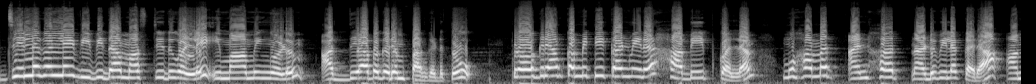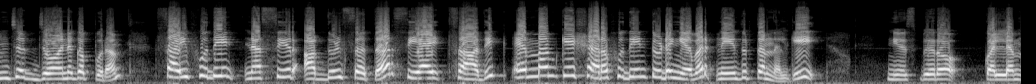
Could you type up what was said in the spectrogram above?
ജില്ലകളിലെ വിവിധ മസ്ജിദുകളിലെ ഇമാമിങ്ങളും അധ്യാപകരും പങ്കെടുത്തു. Programme committee convener Habeeb Kollam Muhammad Anhar Naduvilakkara Amjad Jonakappuram Saifuddin Nazeer Abdul Sathar Siyad Sadiq M M K Sharafuddin തുടങ്ങിയവർ നേതൃത്വം നൽകി. News bureau Kollam.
